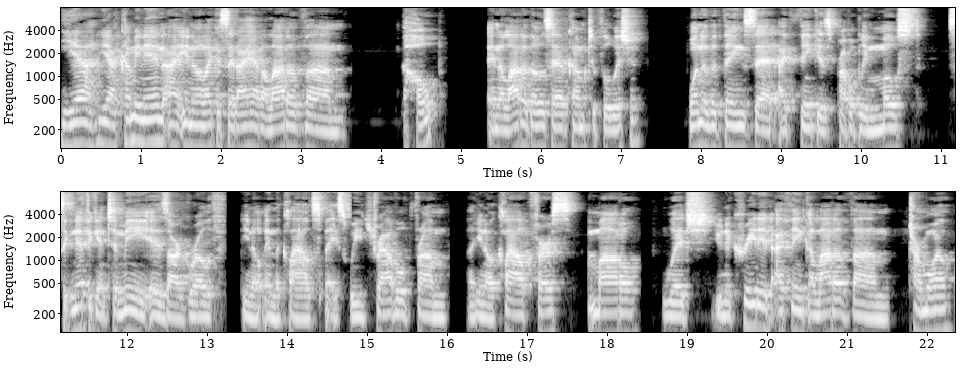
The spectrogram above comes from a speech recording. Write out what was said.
Yeah, yeah. Coming in, I, you know, like I said, I had a lot of um, hope and a lot of those have come to fruition. One of the things that I think is probably most significant to me is our growth, you know, in the cloud space. We traveled from, uh, you know, a cloud first model, which, you know, created, I think, a lot of um, turmoil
